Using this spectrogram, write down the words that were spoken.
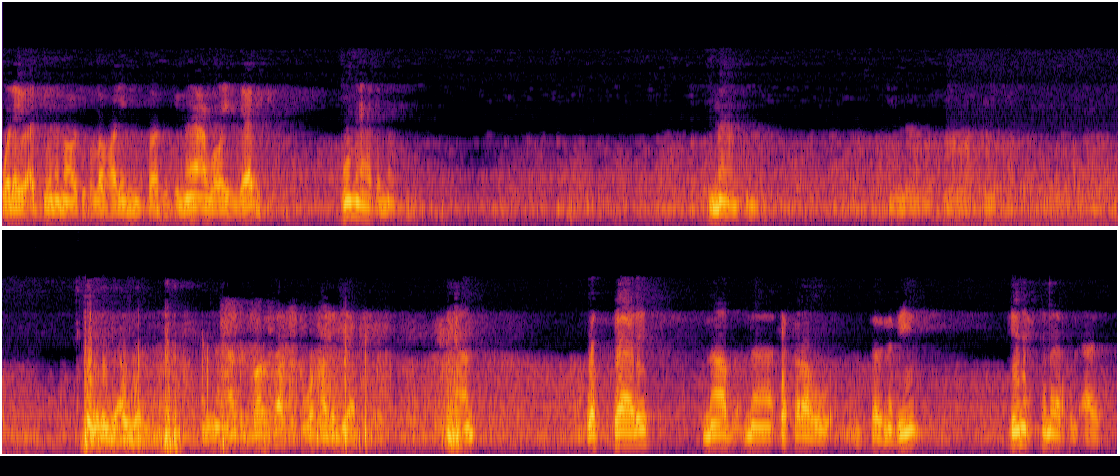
ولا يؤدون ما وجب الله عليهم من صلاة الجماعة وغير ذلك. هو من هذا النوع. بسم الله الرحمن الرحيم الأول أن هذا البرزخ هو هذا اليابس نعم. والثالث ما ما ذكره الأستاذ نبيل إن احتملت الآية.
